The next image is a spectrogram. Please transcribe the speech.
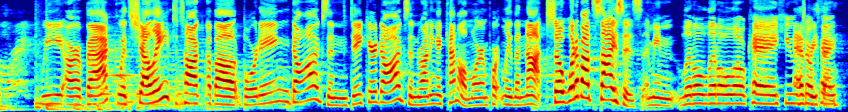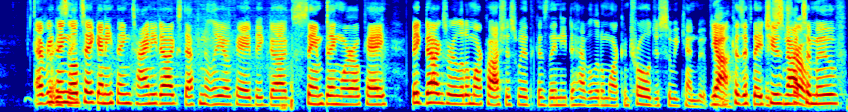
All right. We are back with Shelly to talk about boarding dogs and daycare dogs and running a kennel, more importantly than not. So, what about sizes? I mean, little, little, okay, huge, Everything. okay. Everything Crazy. will take anything. Tiny dogs definitely okay. Big dogs, same thing. We're okay. Big dogs we're a little more cautious with because they need to have a little more control just so we can move. Yeah, Because if they it's choose not true. to move,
